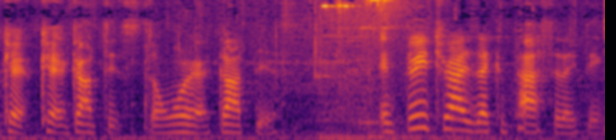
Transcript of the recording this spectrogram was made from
Okay, okay, I got this. Don't worry, I got this. In three tries, I can pass it. I think.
